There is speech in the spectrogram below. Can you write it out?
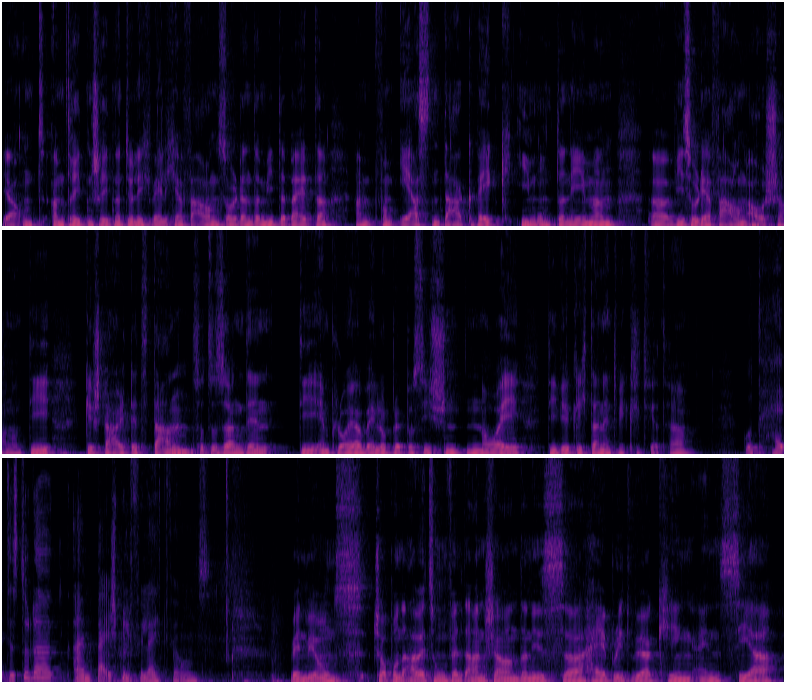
Ja, und am dritten Schritt natürlich, welche Erfahrung soll dann der Mitarbeiter vom ersten Tag weg im Unternehmen, äh, wie soll die Erfahrung ausschauen? Und die gestaltet dann sozusagen den die Employer Value Preposition neu, die wirklich dann entwickelt wird. Ja. Gut, hättest du da ein Beispiel vielleicht für uns? Wenn wir uns Job- und Arbeitsumfeld anschauen, dann ist uh, Hybrid Working ein sehr,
